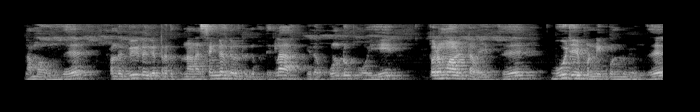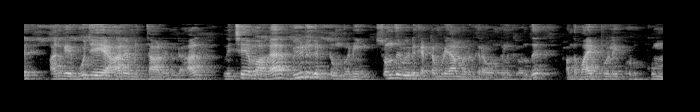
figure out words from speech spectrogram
நம்ம வந்து அந்த வீடு கட்டுறதுக்கு உண்டான செங்கல்கள் இருக்குது பார்த்தீங்களா இதை கொண்டு போய் பெருமாள்கிட்ட வைத்து பூஜை பண்ணி கொண்டு வந்து அங்கே பூஜையை ஆரம்பித்தாள் என்றால் நிச்சயமாக வீடு கட்டும் பணி சொந்த வீடு கட்ட முடியாமல் இருக்கிறவங்களுக்கு வந்து அந்த வாய்ப்புகளை கொடுக்கும்.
